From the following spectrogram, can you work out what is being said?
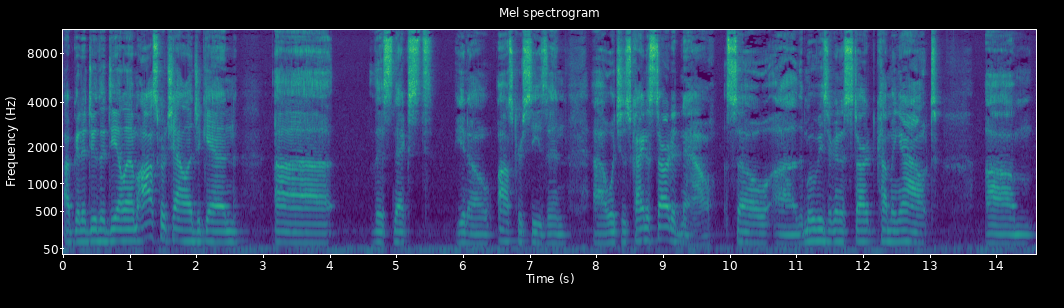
I'm going to do the DLM Oscar challenge again uh, this next you know Oscar season, uh, which has kind of started now. So uh, the movies are going to start coming out. Um,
